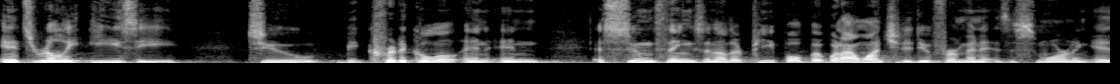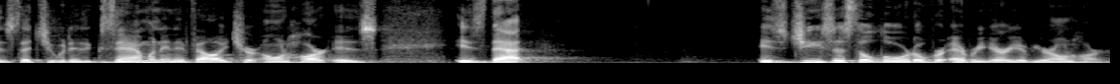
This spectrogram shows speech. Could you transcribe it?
And it's really easy to be critical and, and assume things in other people. But what I want you to do for a minute is this morning is that you would examine and evaluate your own heart is, is that is Jesus the Lord over every area of your own heart?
